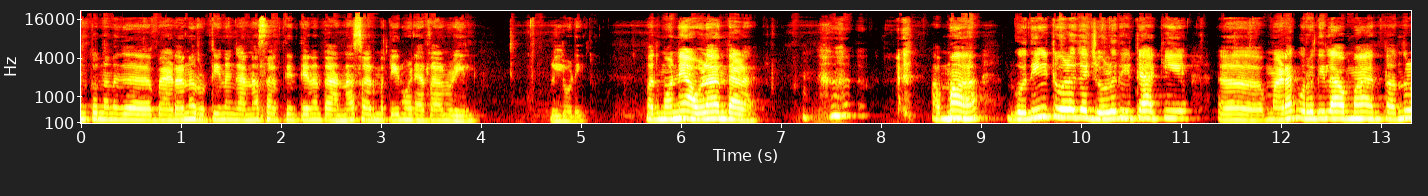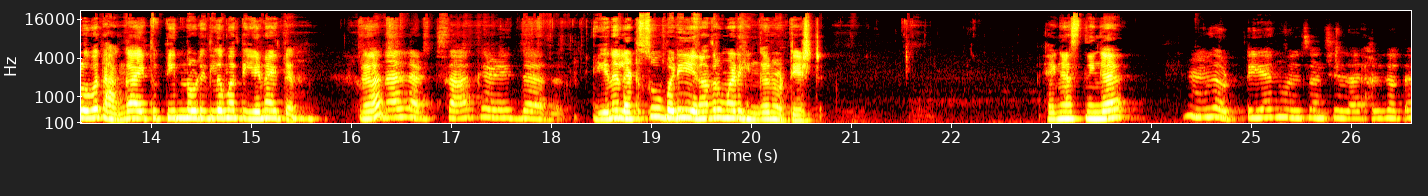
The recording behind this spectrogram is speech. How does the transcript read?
ಅಂತೂ ನನಗೆ ಬೇಡನ ರೊಟ್ಟಿ, ನಂಗೆ ಅನ್ನ ಸಾರು ತಿಂತೇನಂತ ಅನ್ನ ಸಾರು ಮತ್ತೆ ಏನು ಹೊಡ್ಯಾತ ನೋಡಿ ಇಲ್ಲಿ ಇಲ್ಲಿ ನೋಡಿ. ಮತ್ತು ಮೊನ್ನೆ ಅವಳ ಅಂದಾಳ. ಅಮ್ಮ, ಗೋಧಿ ಹಿಟ್ಟು ಒಳಗೆ ಜೋಳದ ಹಿಟ್ಟು ಹಾಕಿ ಮಾಡಕ್ಕೆ ಬರೋದಿಲ್ಲ ಅಮ್ಮ ಅಂತಂದಳು, ಮತ್ತು ಹಂಗಾಯ್ತು ತಿಂದು ನೋಡಿದ್ಲು ಮತ್ತು ಏನಾಯ್ತು? ನಾನು ಲಟ್ಸಾಕ್ ಹೇಳಿದ್ದೆ ಅದು. ಏನ ಲಟ್ಸು ಬಡಿ ಏನಾದರೂ ಮಾಡಿ ಹಿಂಗ ನೋಡಿ ಟೇಸ್ಟ್ ಹೆಂಗ ಅನ್ಸ್ತ ನಿಂಗ? ಹ್ಮ್ ರೊಟ್ಟಿ ಏನ್ ಹೊಲ್ಸ್ ಅನ್ಸಿಲ್ಲ ಅದ್ರ ಜೊತೆ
